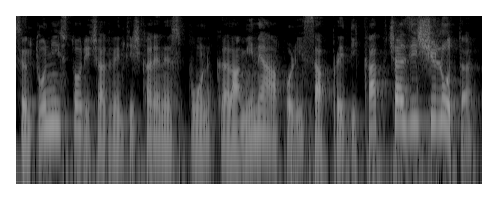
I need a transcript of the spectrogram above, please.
Sunt unii istorici adventiști care ne spun că la mine Apolis s-a predicat ce a zis și Luther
